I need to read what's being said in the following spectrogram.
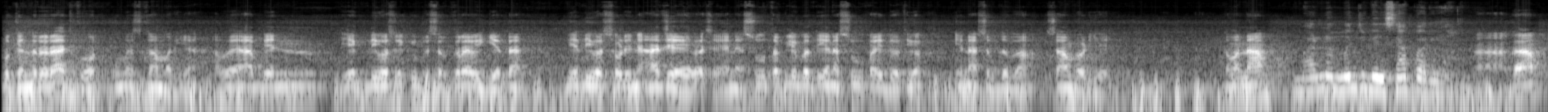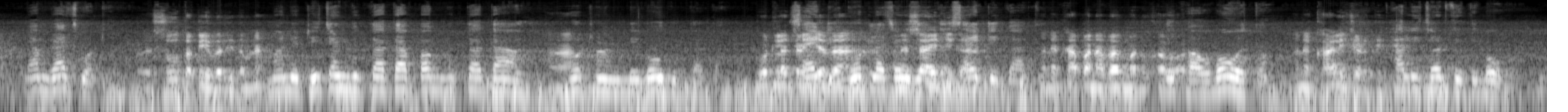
કેન્દ્ર રાજકોટ ઉમેશ કામરિયા. હવે આ બેન એક દિવસ એક્યુપ્રેશર કરાવી ગયા હતા બે દિવસ છોડીને આજે આવ્યા છે. એને શું તકલીફ હતી અને શું ફાયદો થયો એના શબ્દમાં સાંભળીએ. તમારું નામ? મારું નામ મંજુબેન સાપરિયા. હા, ગામ? ગામ રાજકોટ. હવે શું તકલીફ હતી તમને? મને ઢીચણ દુખતા હતા પગ દુખતા હતા. ગોઠણ બે બહુ દુખતા હતા. ગોટલા ચડી જતા ગોટલા ચડી સાયટિકા અને થાપાના ભાગમાં દુખાવો દુખાવો બહુ હતો. અને ખાલી ચડતી ખાલી ચડતી હતી બહુ.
